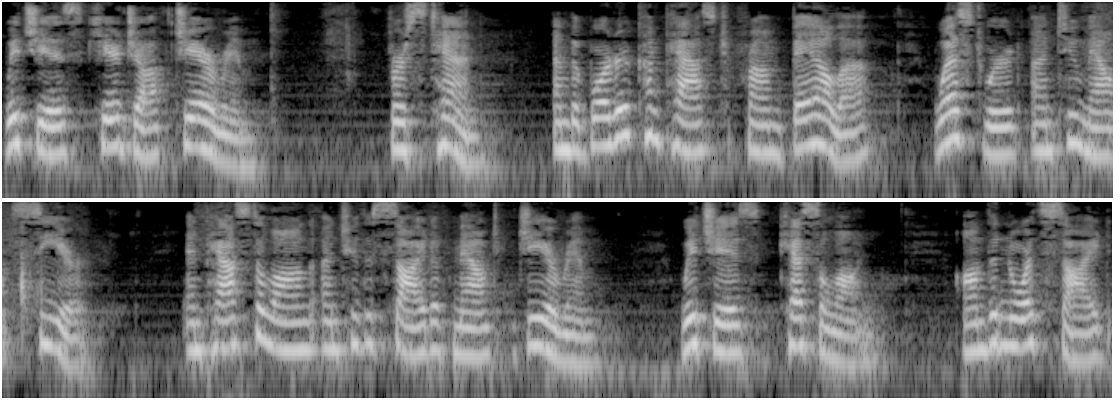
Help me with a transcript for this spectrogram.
which is Kirjath Jearim. Verse 10. And the border compassed from Baalah westward unto Mount Seir, and passed along unto the side of Mount Jearim, which is Chesalon, on the north side,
